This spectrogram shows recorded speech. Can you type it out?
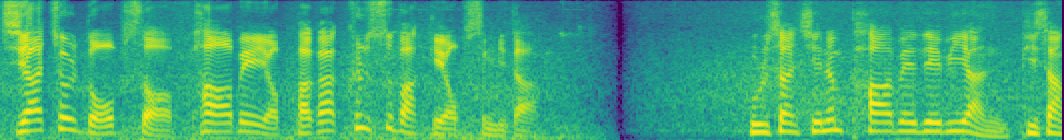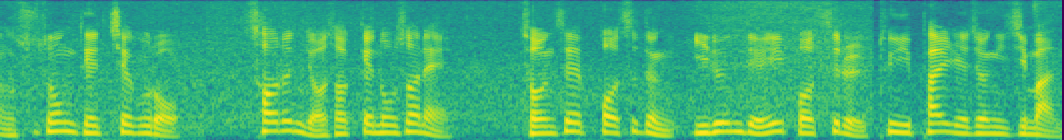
지하철도 없어 파업의 여파가 클 수밖에 없습니다. 울산시는 파업에 대비한 비상 수송 대책으로 36개 노선에 전세 버스 등 70대의 버스를 투입할 예정이지만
